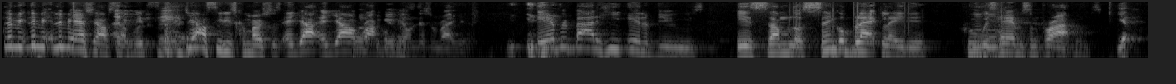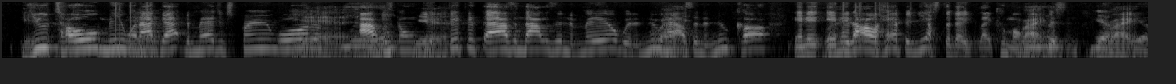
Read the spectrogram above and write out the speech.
let me let me let me ask y'all something. wanna say it. If y'all see these commercials and y'all and y'all Lord rock with me on this one right here. Everybody he interviews is some little single black lady who is mm-hmm. having some problems. Yep. You told me when I got the magic spring water, Yeah. I was gonna Yeah. get fifty thousand dollars in the mail with a new Right. house and a new car, and it and it all happened yesterday. Like, come on, Right. listen. Yeah. right. Yeah.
